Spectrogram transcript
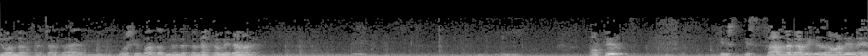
جو اللہ چاہتا ہے، وہ صفات اپنے اندر پیدا کرنے جانا ہے۔ اور پھر اس اس لگانے کے زمانے میں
